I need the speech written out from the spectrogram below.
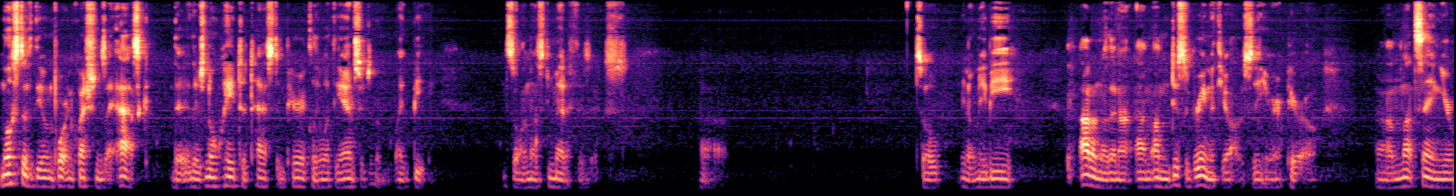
Most of the important questions I ask, there, there's no way to test empirically what the answer to them might be. And so I must do metaphysics. Uh, so, you know, maybe, I don't know, that I, I'm, I'm disagreeing with you, obviously, here, Pyrrho. Uh, I'm not saying you're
